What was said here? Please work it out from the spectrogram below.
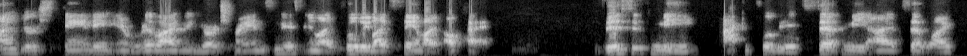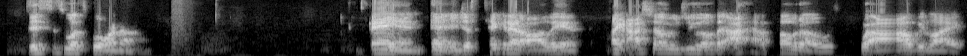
understanding and realizing your transness and like fully like saying like, okay, this is me. I can fully accept me. I accept like this is what's going on. And, and and just taking that all in. Like I showed you, that I have photos where I'll be like,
